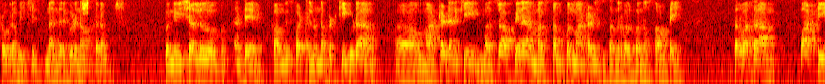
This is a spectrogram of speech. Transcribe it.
ప్రోగ్రామ్ ఇచ్చిస్తున్న అందరికి కూడా నమస్కారం. కొన్ని విషయాలు అంటే కాంగ్రెస్ పార్టీలు ఉన్నప్పటికీ కూడా మాట్లాడడానికి మనసు రాకపోయినా మనసు చంపుకొని మాట్లాడాల్సిన సందర్భాలు కొన్ని వస్తూ ఉంటాయి. తర్వాత పార్టీ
